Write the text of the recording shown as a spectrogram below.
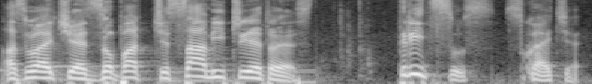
A słuchajcie, zobaczcie sami, czyje to jest. Tritsus, słuchajcie.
